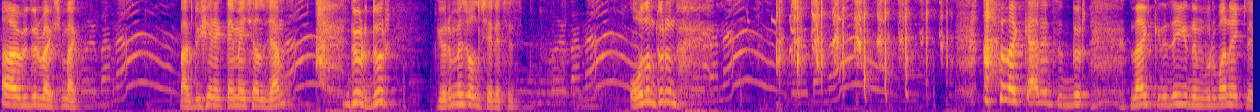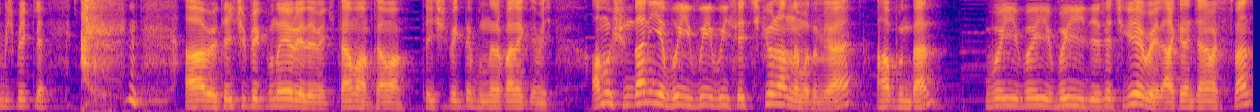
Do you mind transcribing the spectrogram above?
Abi dur bak şimdi bak. Bak düşerek damage alacağım. Dur dur. Görünmez oldu şerefsiz. Oğlum durun. Allah kahretsin dur. Lan krize girdim. Vurmanı eklemiş bekle. Abi tek şüphek buna yarıyor demek ki. Tamam tamam. Tek şüphek de bunları falan eklemiş. Ama şundan niye vıy vıy vıy ses çıkıyor anlamadım ya. Aha bundan. Vıy vıy vıy diye ses çıkıyor ya böyle arkadan canavar sesi falan.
